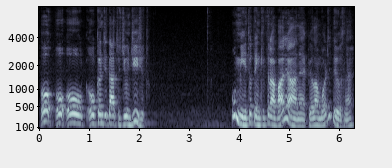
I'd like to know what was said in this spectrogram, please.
ou, ou, ou, ou candidatos de um dígito, o mito tem que trabalhar, né? Pelo amor de Deus, né?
